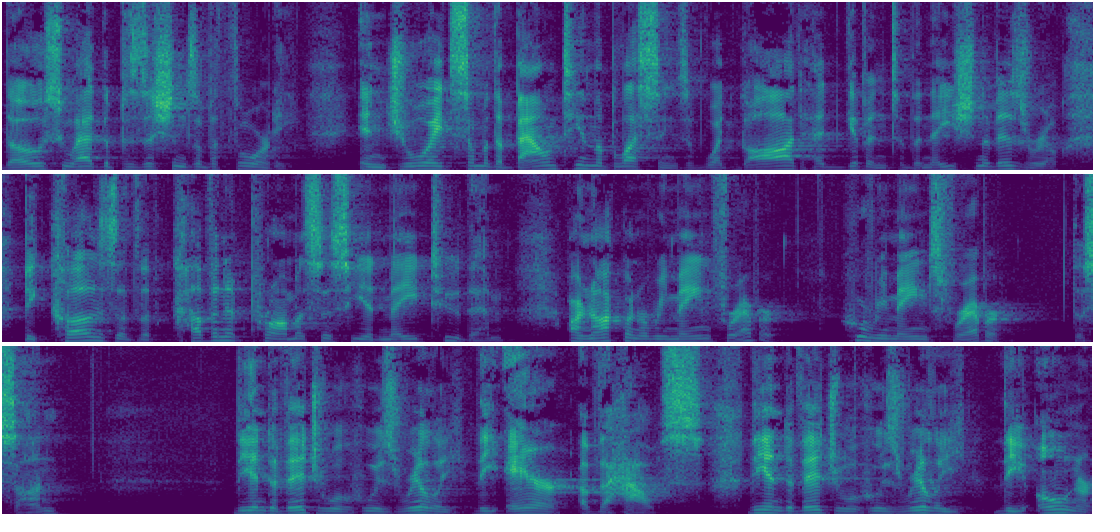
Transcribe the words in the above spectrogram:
those who had the positions of authority, enjoyed some of the bounty and the blessings of what God had given to the nation of Israel because of the covenant promises he had made to them, are not going to remain forever. Who remains forever? The Son. The individual who is really the heir of the house, the individual who is really the owner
